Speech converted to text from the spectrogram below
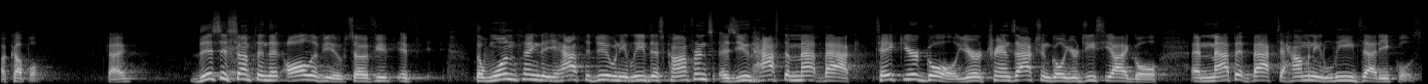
A couple. Okay? This is something that all of you, so if you if the one thing that you have to do when you leave this conference is you have to map back, take your goal, your transaction goal, your GCI goal, and map it back to how many leads that equals.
